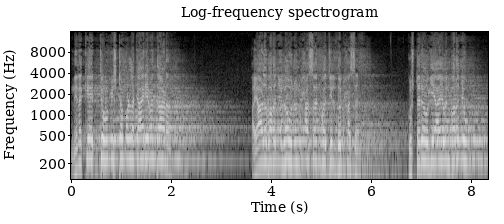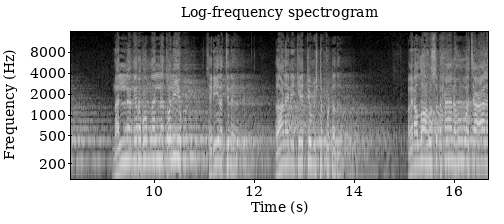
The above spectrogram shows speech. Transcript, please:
നിനക്ക് ഏറ്റവും ഇഷ്ടമുള്ള കാര്യം എന്താണ്? അയാൾ പറഞ്ഞു ലോനുൻ ഹസൻ വജിൽദുൻ ഹസൻ. കുഷ്ഠരോഗിയായവൻ പറഞ്ഞു നല്ല നിറവും നല്ല തൊലിയും ശരീരത്തിന്. അതാണ് എനിക്ക് ഏറ്റവും ഇഷ്ടപ്പെട്ടത്. അങ്ങനെ അള്ളാഹു സുബ്ഹാനഹു വചാല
